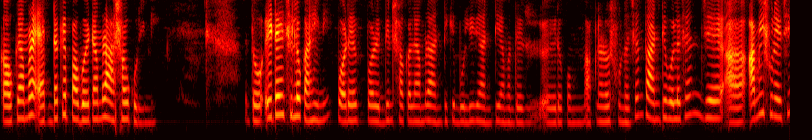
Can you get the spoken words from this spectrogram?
কাউকে আমরা এক ডাকে পাবো, এটা আমরা আশাও করিনি। তো এটাই ছিল কাহিনী। পরে, পরের দিন সকালে আমরা আন্টিকে বলি যে, আন্টি আমাদের, এরকম আপনারাও শুনেছেন। তো আন্টি বলেছেন যে আমি শুনেছি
